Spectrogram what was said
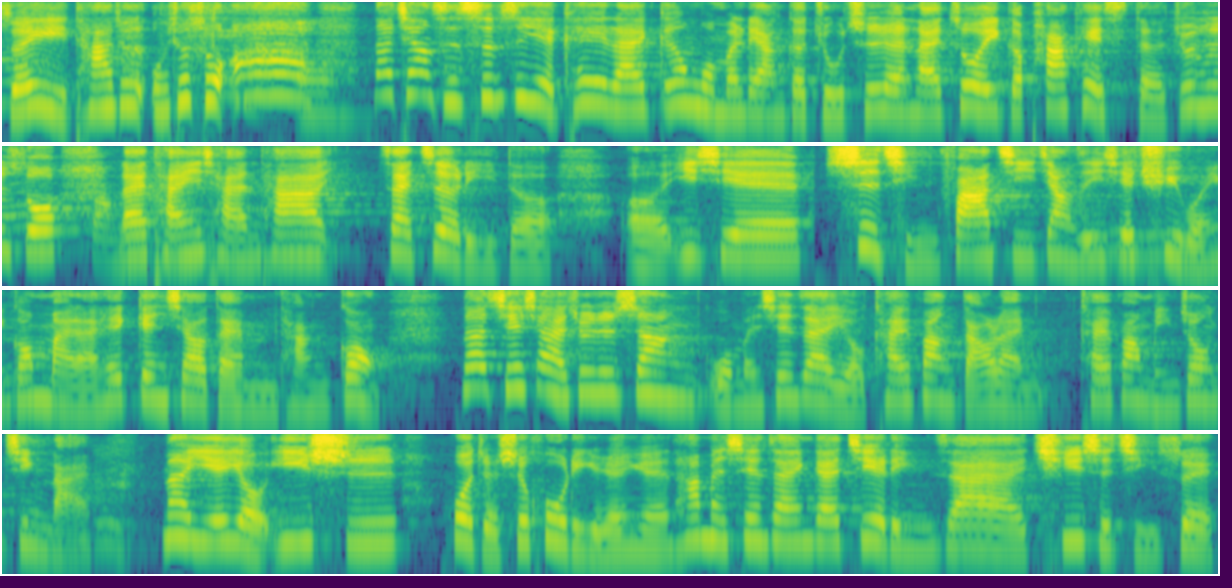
所以他就我就说啊，那这样子是不是也可以来跟我们两个主持人来做一个 podcast，就是说来谈一谈他在这里的呃一些事情发迹这样子一些趣闻，一共买来会更笑带唔堂供。那接下来就是像我们现在有开放导览，开放民众进来，那也有医师或者是护理人员，他们现在应该届龄在七十几岁，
